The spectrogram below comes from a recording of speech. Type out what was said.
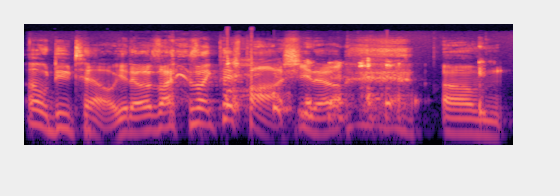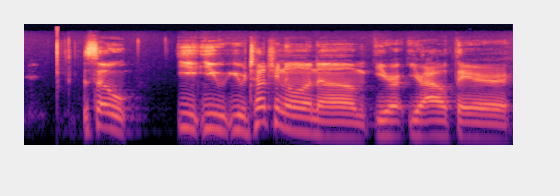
oh, do tell. You know, it's like it's like pish posh. You know. Um, so you you you were touching on um, you're you're out there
